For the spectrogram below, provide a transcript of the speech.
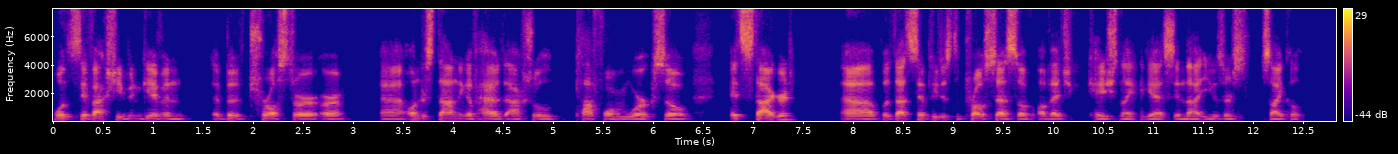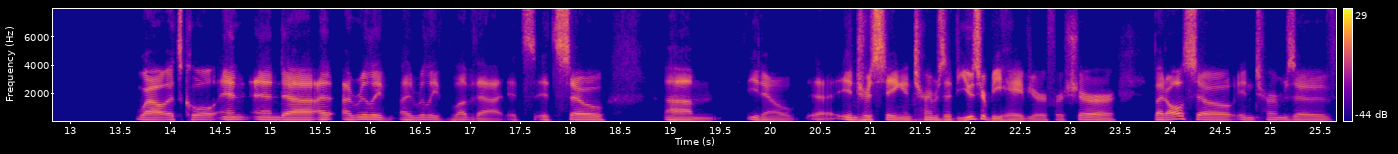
once they've actually been given a bit of trust or, or uh, understanding of how the actual platform works. So it's staggered, uh, but that's simply just the process of, of education, I guess, in that user cycle. Wow, it's cool, and and uh, I I really I really love that. It's it's so, um, you know, uh, interesting in terms of user behavior for sure, but also in terms of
